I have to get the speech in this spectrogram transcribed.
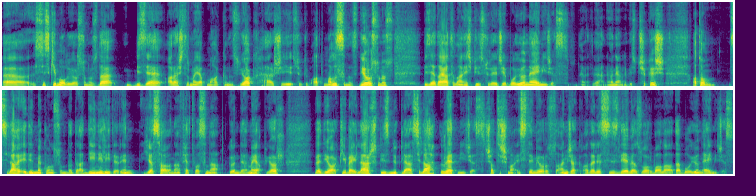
e, siz kim oluyorsunuz da bize araştırma yapma hakkınız yok. Her şeyi söküp atmalısınız diyorsunuz. Bize dayatılan hiçbir sürece boyun eğmeyeceğiz. Evet yani önemli bir çıkış. Atom silahı edinme konusunda da dini liderin yasağına, fetvasına gönderme yapıyor ve diyor ki beyler biz nükleer silah üretmeyeceğiz. Çatışma istemiyoruz ancak adaletsizliğe ve zorbalığa da boyun eğmeyeceğiz.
